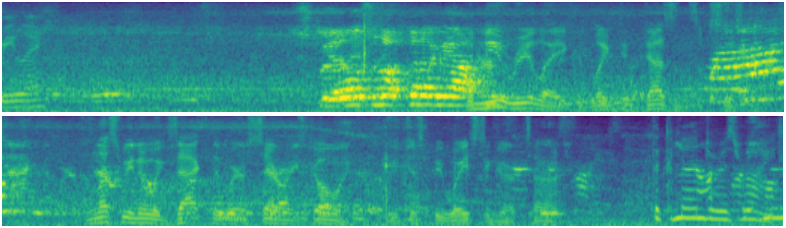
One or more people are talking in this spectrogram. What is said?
Relay? Squirrels are not going to be The happy. new relay could link to dozens of systems. Unless we know exactly where Saren's going, we'd just be wasting our time. The commander is right.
